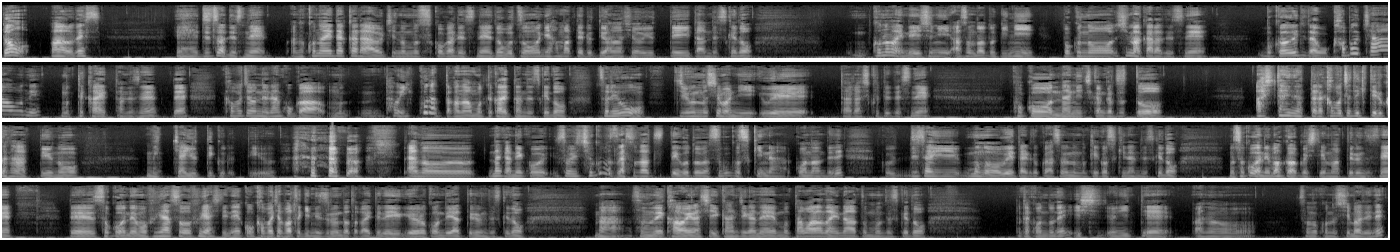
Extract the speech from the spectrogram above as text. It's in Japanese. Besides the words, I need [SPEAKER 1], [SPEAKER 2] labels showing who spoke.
[SPEAKER 1] どうも、パウロです。えー、実はですね、あの、この間からうちの息子がですね、動物の王にハマってるっていう話を言っていたんですけど、この前ね、一緒に遊んだ時に、僕の島からですね、僕が植えてたかぼちゃをね、持って帰ったんですね。で、かぼちゃをね、何個か、も多分1個だったかな、持って帰ったんですけど、それを自分の島に植えたらしくてですね、ここ何日間かずっと、明日になったらかぼちゃできてるかなっていうのを、めっちゃ言ってくるっていう。あの、あの、なんかね、こう、そういう植物が育つっていうことがすごく好きな子なんでね、こう実際物を植えたりとかそういうのも結構好きなんですけど、そこがね、ワクワクして待ってるんですね。で、そこをね、もう増やそう、増やしてね、こう、かぼちゃ畑にするんだとか言ってね、喜んでやってるんですけど、まあ、そのね、可愛らしい感じがね、もうたまらないなと思うんですけど、また今度ね、一緒に行って、あのその子の島でね、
